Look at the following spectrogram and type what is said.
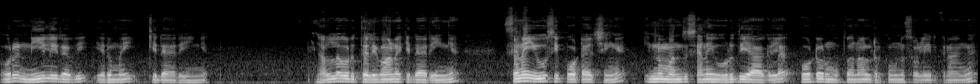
ஒரு நீலிரவி எருமை கிடாரிங்க. நல்ல ஒரு தெளிவான கிடாரிங்க. சினை ஊசி போட்டாச்சுங்க. இன்னும் வந்து சினை உறுதி ஆகலை. போட்டு ஒரு முப்பது நாள் இருக்கும்னு சொல்லியிருக்கிறாங்க.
